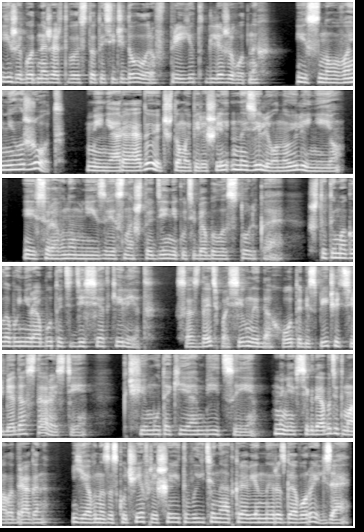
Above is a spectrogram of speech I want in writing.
Ежегодно жертвую сто тысяч долларов в приют для животных. И снова не лжет. Меня радует, что мы перешли на зеленую линию. И все равно мне известно, что денег у тебя было столько, что ты могла бы не работать десятки лет. Создать пассивный доход, обеспечить себя до старости. К чему такие амбиции? Мне всегда будет мало, Драгон. Явно заскучев, решает выйти на откровенный разговор Эльза.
